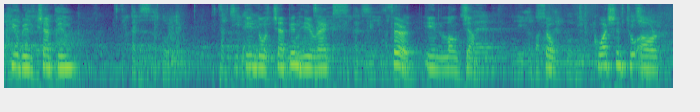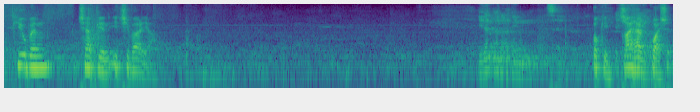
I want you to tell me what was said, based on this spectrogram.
Cuban champion, indoor champion. He ranks third in long jump. So, question to our Cuban champion Echevarría. Okay, I have a question.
